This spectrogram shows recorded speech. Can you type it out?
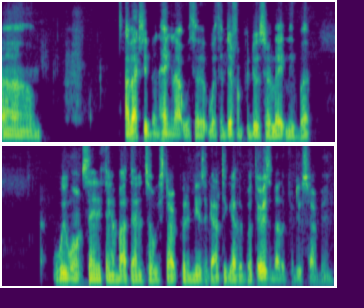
Um, I've actually been hanging out with a with a different producer lately, but we won't say anything about that until we start putting music out together. But there is another producer I've been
